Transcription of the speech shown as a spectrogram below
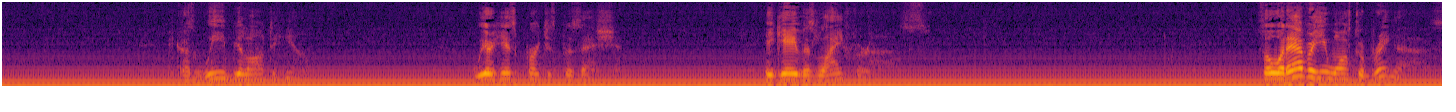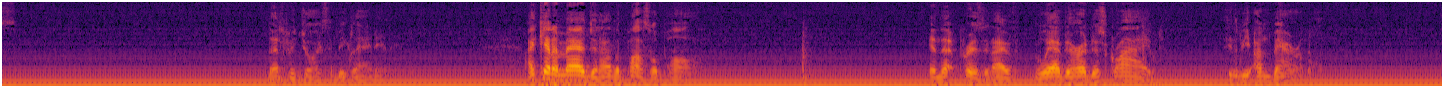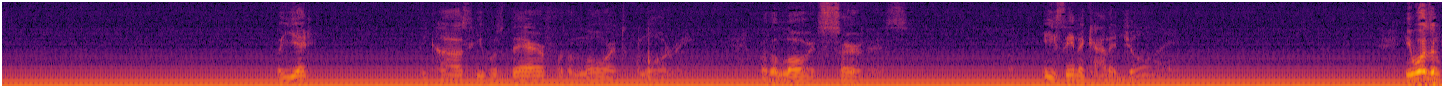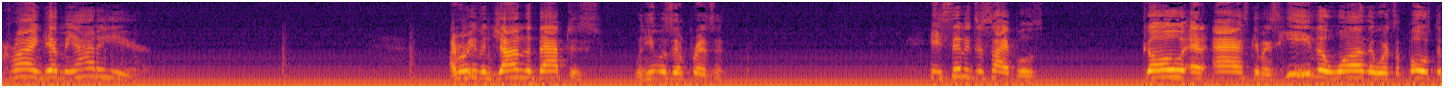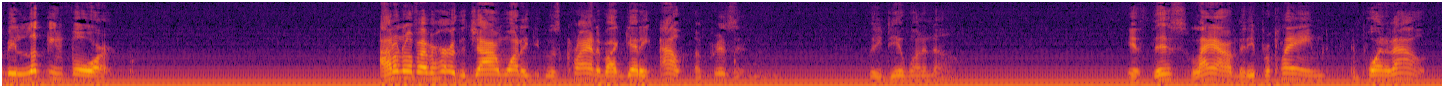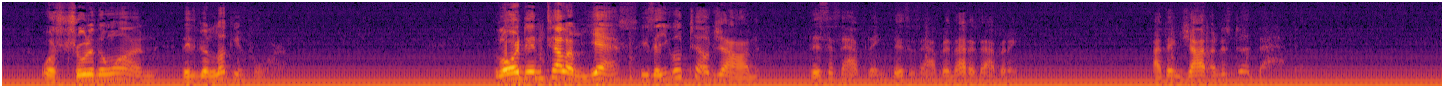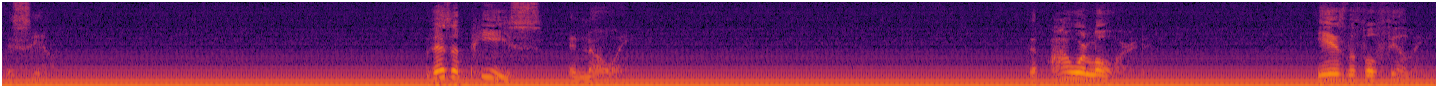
because we belong to him. We're his purchased possession. He gave his life for us. So whatever he wants to bring us, let's rejoice and be glad in it. I can't imagine how the Apostle Paul in that prison, I've, the way I've heard described, seems to be unbearable. But yet, because he was there for the Lord's glory, for the Lord's service, he's seen a kind of joy. He wasn't crying, get me out of here. I remember even John the Baptist, when he was in prison, he sent his disciples, go and ask him, is he the one that we're supposed to be looking for? I don't know if I've ever heard that John wanted was crying about getting out of prison, but he did want to know if this lamb that he proclaimed and pointed out was truly the one that he's been looking for. The Lord didn't tell him yes. He said, "You go tell John, this is happening, this is happening, that is happening." I think John understood that. This is him. There's a peace in knowing that our Lord is the fulfilling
